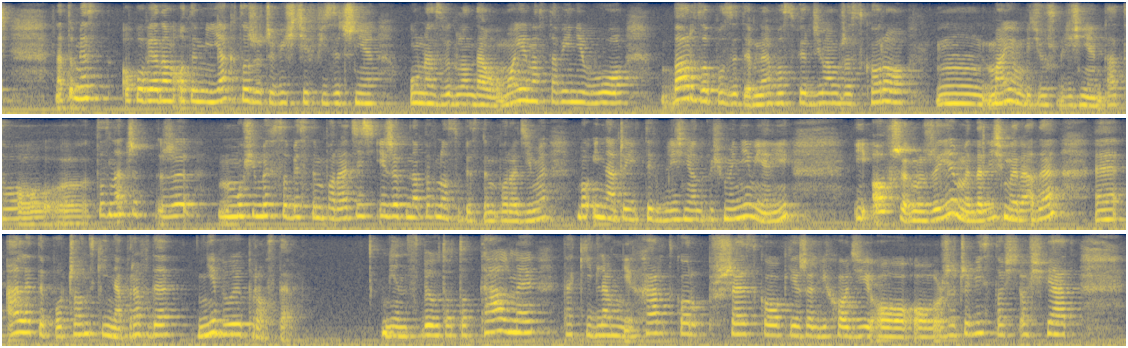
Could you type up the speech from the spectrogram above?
natomiast opowiadam o tym, jak to rzeczywiście fizycznie u nas wyglądało. Moje nastawienie było bardzo pozytywne, bo stwierdziłam, że skoro mm, mają być już bliźnięta, to, e, to znaczy, że musimy sobie z tym poradzić i że na pewno sobie z tym poradzimy, bo inaczej tych bliźniąt byśmy nie mieli. I owszem, żyjemy, daliśmy radę, e, ale te początki naprawdę nie były proste. Więc był to totalny taki dla mnie hardcore, przeskok, jeżeli chodzi o, o rzeczywistość, o świat.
